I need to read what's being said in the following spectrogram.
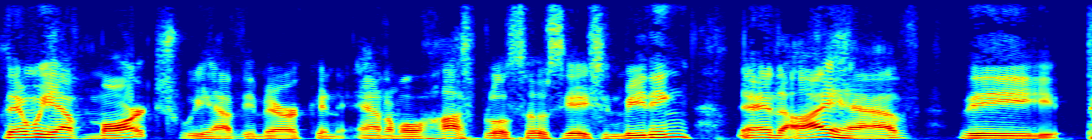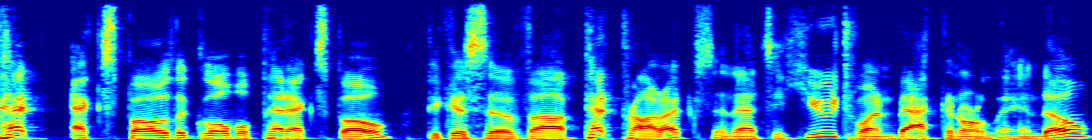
Then we have March. We have the American Animal Hospital Association meeting, and I have the Pet Expo, the Global Pet Expo, because of uh, pet products, and that's a huge one back in Orlando.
